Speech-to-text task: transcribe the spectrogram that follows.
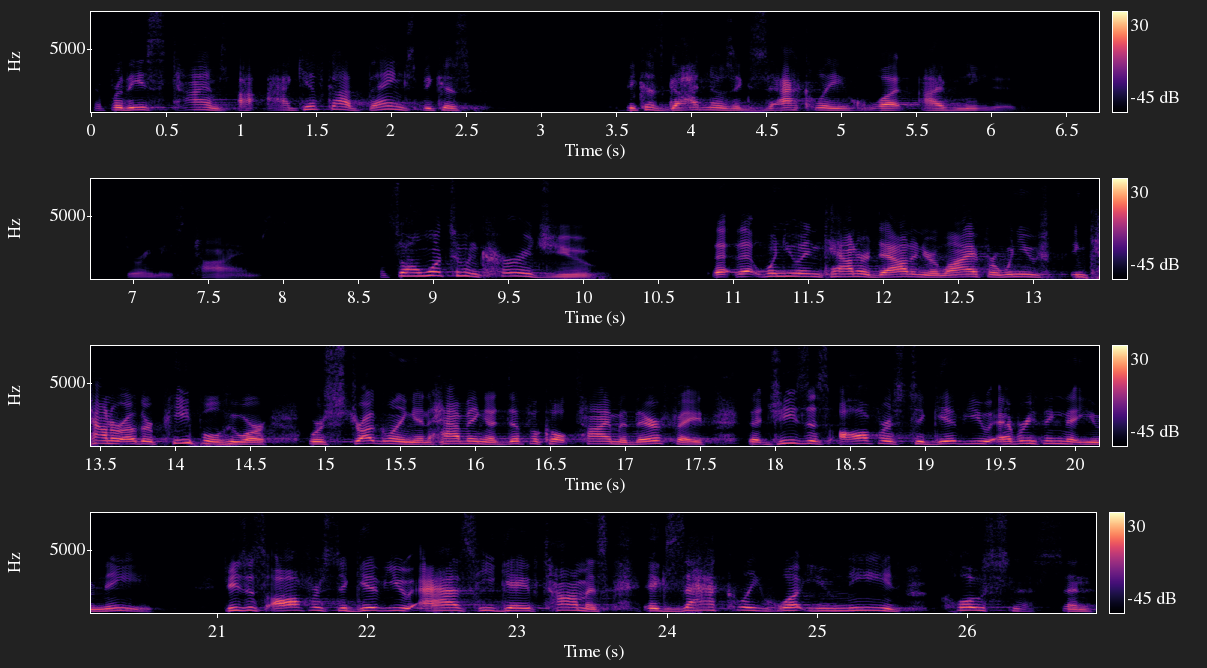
And for these times, I, I give God thanks because, because God knows exactly what I've needed during these times. And so I want to encourage you that, that when you encounter doubt in your life or when you encounter other people who are, who are struggling and having a difficult time in their faith, that Jesus offers to give you everything that you need. Jesus offers to give you, as he gave Thomas, exactly what you need closeness and,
